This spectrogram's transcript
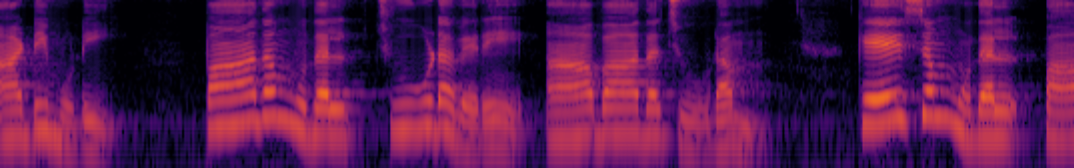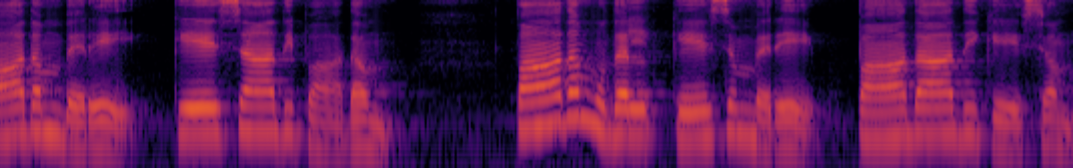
അടിമുടി. പാദം മുതൽ ചൂട വരെ ആപാദ ചൂടം. കേശം മുതൽ പാദം വരെ കേശാദിപാദം പാദം മുതൽ കേശം വരെ പാദാദികേശം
